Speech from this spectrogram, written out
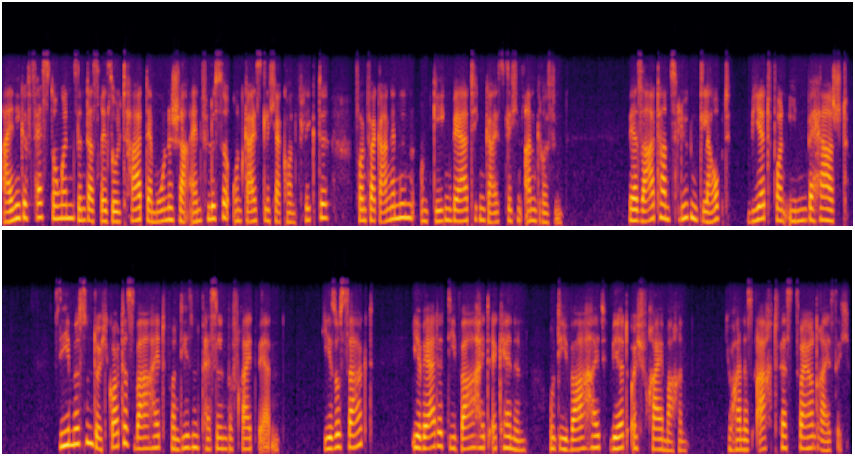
Einige Festungen sind das Resultat dämonischer Einflüsse und geistlicher Konflikte von vergangenen und gegenwärtigen geistlichen Angriffen. Wer Satans Lügen glaubt, wird von ihnen beherrscht. Sie müssen durch Gottes Wahrheit von diesen Fesseln befreit werden. Jesus sagt, ihr werdet die Wahrheit erkennen und die Wahrheit wird euch frei machen. Johannes 8, Vers 32.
